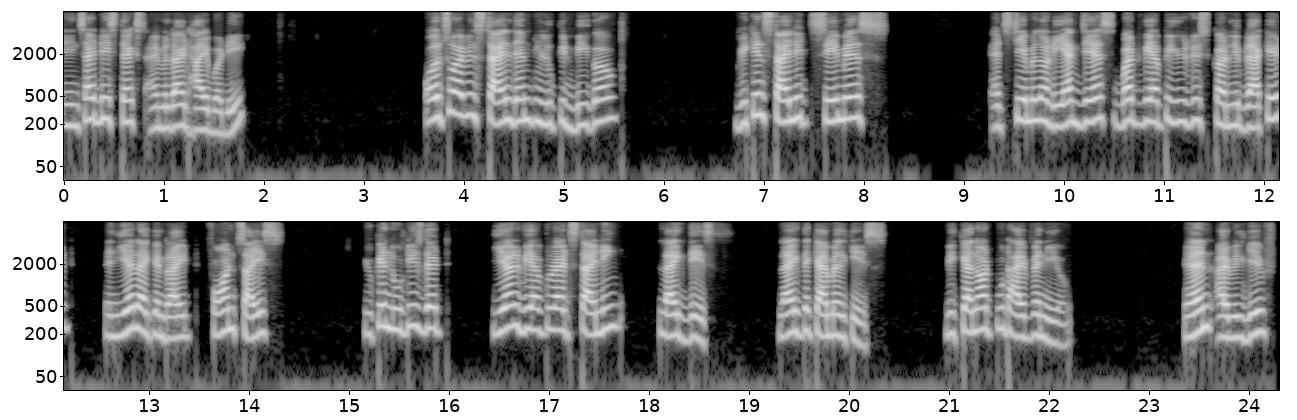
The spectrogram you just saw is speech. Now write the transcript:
inside this text I will write hi buddy. Also I will style them to look it bigger. We can style it same as HTML or React.js, but we have to use this curly bracket. And here I can write font size. You can notice that here we have to write styling like this, like the camel case. We cannot put hyphen here. And I will give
